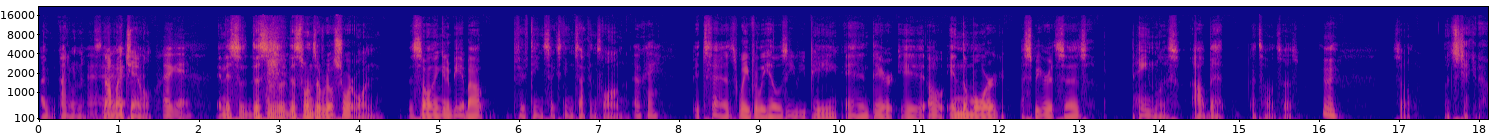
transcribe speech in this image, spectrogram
I, I don't know. It's not my uh, channel. okay. And this is this is a, this one's a real short one. This is only going to be about 15, 16 seconds long. Okay. It says Waverly Hills EVP, and there is oh in the morgue a spirit says painless. I'll bet that's all it says. Hmm. So let's check it out.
